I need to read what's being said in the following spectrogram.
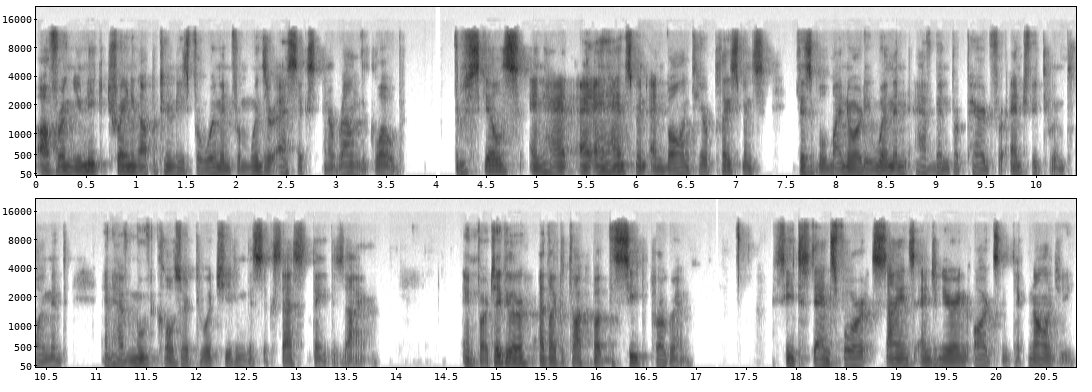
Offering unique training opportunities for women from Windsor, Essex, and around the globe. Through skills enha- enhancement and volunteer placements, visible minority women have been prepared for entry to employment and have moved closer to achieving the success they desire. In particular, I'd like to talk about the SEAT program. SEAT stands for Science, Engineering, Arts, and Technology.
